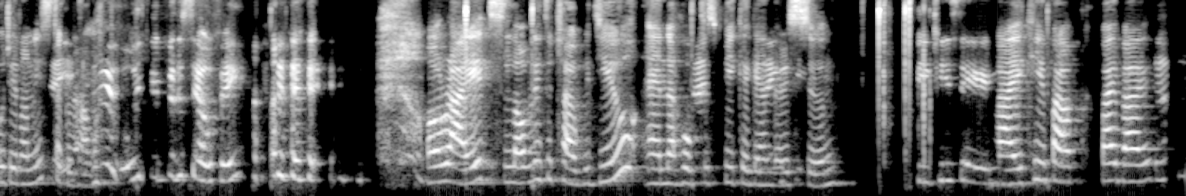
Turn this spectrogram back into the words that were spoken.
put it on instagram go. Always good for the selfie. all right lovely to chat with you and i hope to speak again Thank very you. soon See you soon. bye keep up bye Bye.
